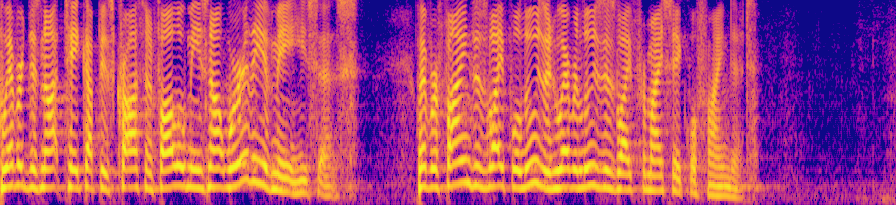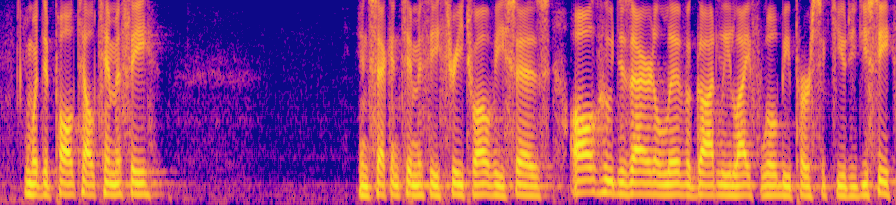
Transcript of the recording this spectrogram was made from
Whoever does not take up his cross and follow me is not worthy of me, he says. Whoever finds his life will lose it. Whoever loses his life for my sake will find it. And what did Paul tell Timothy? In 2 Timothy 3:12 he says, "All who desire to live a godly life will be persecuted." You see,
